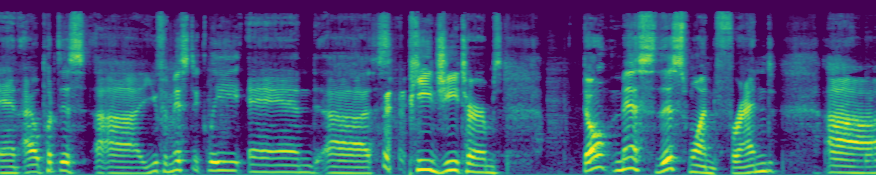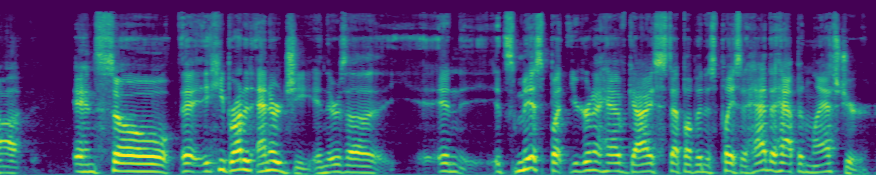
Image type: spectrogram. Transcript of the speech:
and I will put this uh, euphemistically and uh, PG terms. Don't miss this one, friend. Uh, and so uh, he brought an energy, and there's a, and it's missed, but you're gonna have guys step up in his place. It had to happen last year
